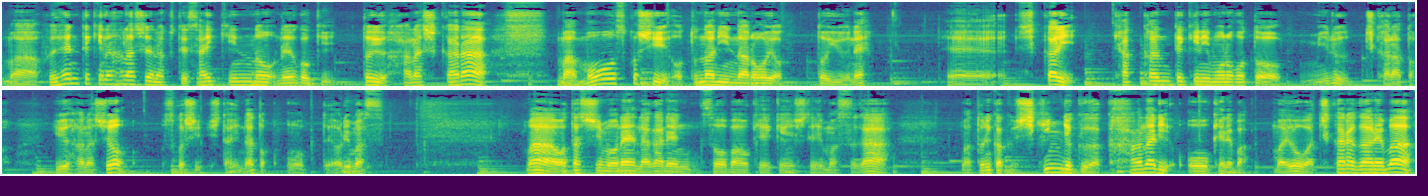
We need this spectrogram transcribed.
まあ普遍的な話じゃなくて最近の値動きという話からまあもう少し大人になろうよというね、えー、しっかり客観的に物事を見る力という話を少ししたいなと思っております。まあ私もね長年相場を経験していますが、まあ、とにかく資金力がかなり多ければ、まあ、要は力があれば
